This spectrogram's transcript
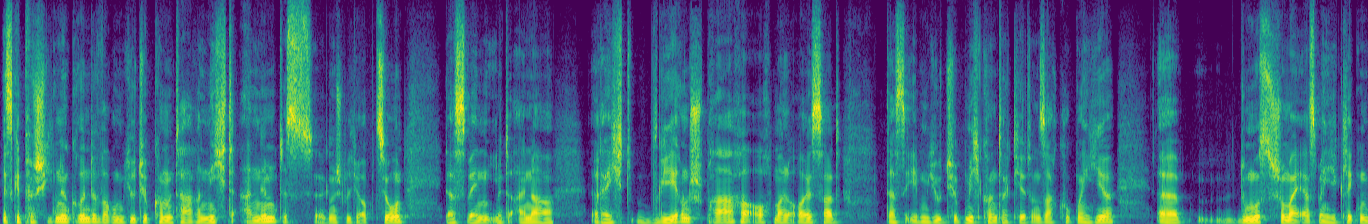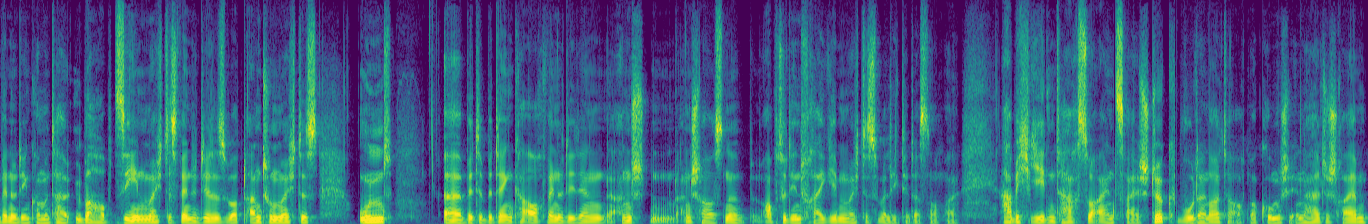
Es gibt verschiedene Gründe, warum YouTube Kommentare nicht annimmt. Es ist äh, zum Beispiel die Option, dass wenn mit einer recht vulgären Sprache auch mal äußert, dass eben YouTube mich kontaktiert und sagt, guck mal hier, äh, du musst schon mal erstmal hier klicken, wenn du den Kommentar überhaupt sehen möchtest, wenn du dir das überhaupt antun möchtest. Und äh, bitte bedenke auch, wenn du dir den ansch anschaust, ne, ob du den freigeben möchtest, überleg dir das nochmal. Habe ich jeden Tag so ein, zwei Stück, wo dann Leute auch mal komische Inhalte schreiben.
